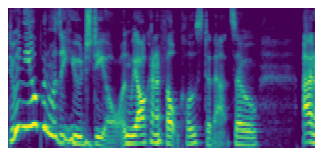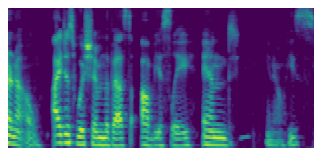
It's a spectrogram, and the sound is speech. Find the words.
Doing the open was a huge deal and we all kind of felt close to that. So I don't know. I just wish him the best, obviously. And, you know, he's,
